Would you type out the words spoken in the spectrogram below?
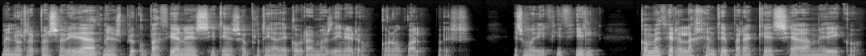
Menos responsabilidad, menos preocupaciones y tienes la oportunidad de cobrar más dinero, con lo cual pues es muy difícil convencer a la gente para que se haga médico.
